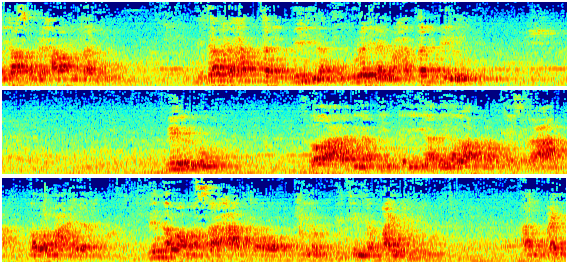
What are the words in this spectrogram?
قياسا بحرام تايبو مثالك حتى الميل وكلية يعني حتى الميل ميلكم لغة عربية ميلك إياها يلاقى إسراعان لبا معنى ذلك midna waa masaaxaadka oo kilomitr iyo mayl almayl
